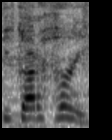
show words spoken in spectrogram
We've got to hurry.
